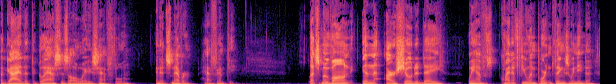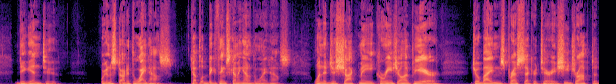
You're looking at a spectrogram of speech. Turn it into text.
a guy that the glass is always half full and it's never half empty. Let's move on. In our show today, we have quite a few important things we need to dig into. We're going to start at the White House. A couple of big things coming out of the White House. One that just shocked me Karine Jean Pierre, Joe Biden's press secretary, she dropped a,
